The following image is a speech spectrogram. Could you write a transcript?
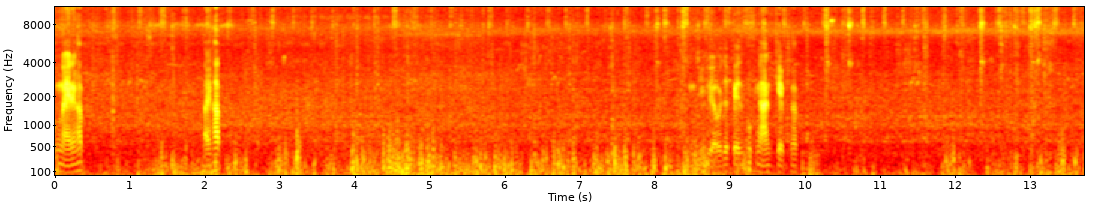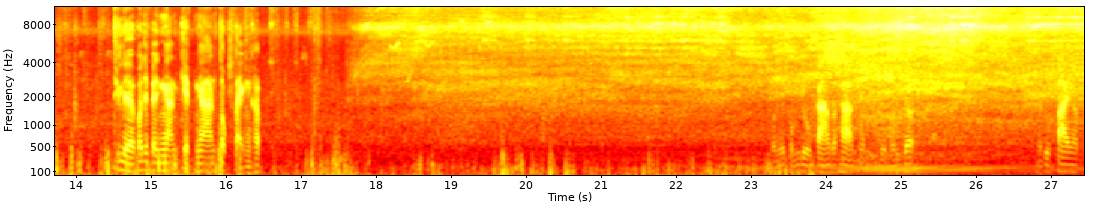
ตรงไหนนะครับ ไปครับ ที่เหลือก็จะเป็นพวกงานเก็บครับ ที่เหลือก็จะเป็นงานเก็บงานตกแต่งครับตอนนี้ผมอยู่กลางสะพานครับเดี๋ยวผมจะมาดูป้ายครับ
